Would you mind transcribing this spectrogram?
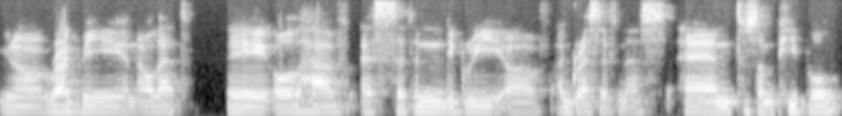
you know rugby and all that they all have a certain degree of aggressiveness and to some people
